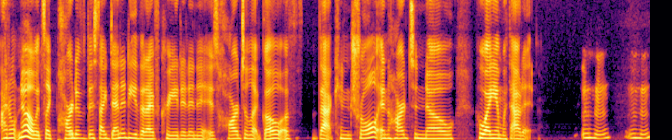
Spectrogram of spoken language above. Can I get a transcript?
I don't know. It's like part of this identity that I've created, and it is hard to let go of that control and hard to know who I am without it. Mhm. Mhm.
